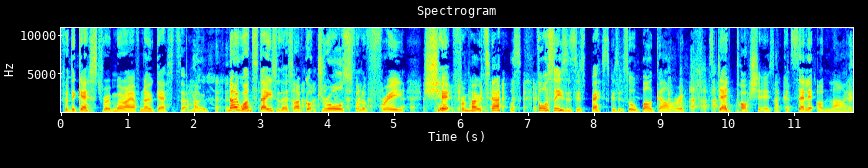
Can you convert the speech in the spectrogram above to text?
For the guest room where I have no guests at home. No one stays with us. I've got drawers full of free shit from hotels. Four Seasons is best because it's all Bulgari. It's dead posh it is. I could sell it online.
